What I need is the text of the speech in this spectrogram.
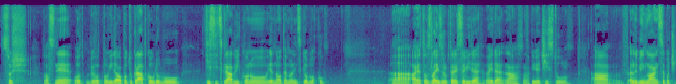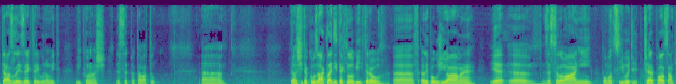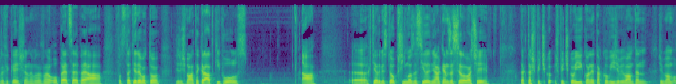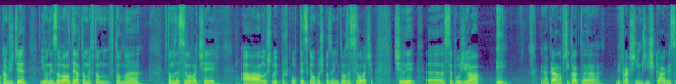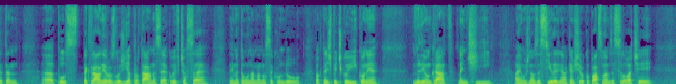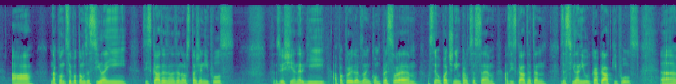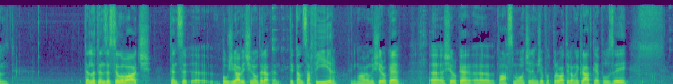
což vlastně by odpovídalo po tu krátkou dobu tisíckrát výkonu jednoho temelínského bloku. A je to z laseru, který se vyjde, vejde na, na takový větší stůl. A v LED Beamline se počítá s lasery, které budou mít výkon až 10 petawatů. Uh, další takovou základní technologií, kterou uh, v ELI používáme, je uh, zesilování pomocí buď Chair Pulse Amplification nebo tzv. OPCPA. V podstatě jde o to, že když máte krátký puls a chtěli byste ho přímo zesílit v nějakém zesilovači, tak ta špičko, špičkový výkon je takový, že by vám, ten, že by vám okamžitě ionizoval ty atomy v tom, v tom, eh, v tom zesilovači a došlo by k optickému poškození toho zesilovače. Čili uh, se používá nějaká například uh, difrakční mřížka, kdy se ten uh, puls spektrálně rozloží a protáhne se jakoby v čase, dejme tomu na nanosekundu. Pak ten špičkový výkon je milionkrát menší a je možno zesílit v nějakém širokopásmovém zesilovači a na konci potom zesílení získáte ten, ten roztažený puls s větší energií a pak projde takzvaným kompresorem, vlastně opačným procesem a získáte ten zesílený ultrakrátký puls. Um, tenhle ten zesilovač, ten se uh, používá většinou teda ten Titan Safír, který má velmi široké, uh, široké uh, pásmo, čili může podporovat i velmi krátké pulzy.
